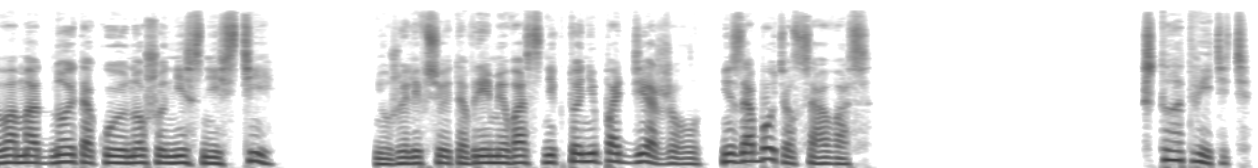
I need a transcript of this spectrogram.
вам одной такую ношу не снести. Неужели все это время вас никто не поддерживал, не заботился о вас?» Что ответить?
